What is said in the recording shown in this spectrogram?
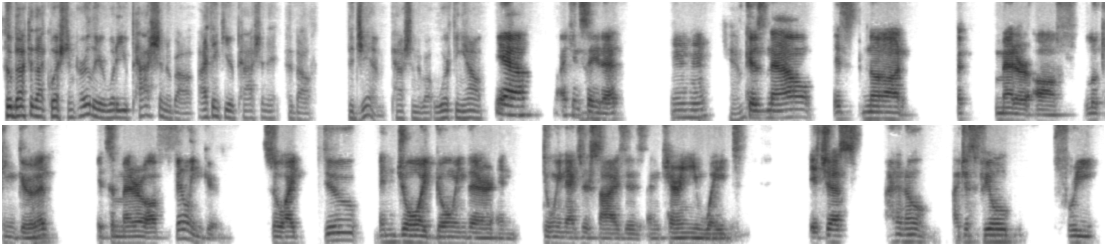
So back to that question earlier, what are you passionate about? I think you're passionate about the gym, passionate about working out. Yeah, I can say that. Mm-hmm. Because now it's not a matter of looking good. It's a matter of feeling good. So i do enjoy going there and doing exercises and carrying weight. It's just i don't know. I just feel free.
